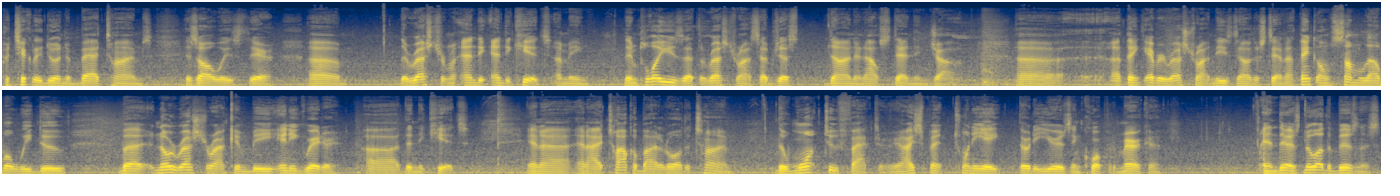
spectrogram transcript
particularly during the bad times, is always there. Um, the restaurant and the, and the kids. I mean, the employees at the restaurants have just done an outstanding job. Uh, I think every restaurant needs to understand. I think on some level we do, but no restaurant can be any greater uh, than the kids. And uh, and I talk about it all the time the want to factor. You know, I spent 28, 30 years in corporate America, And there's no other business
